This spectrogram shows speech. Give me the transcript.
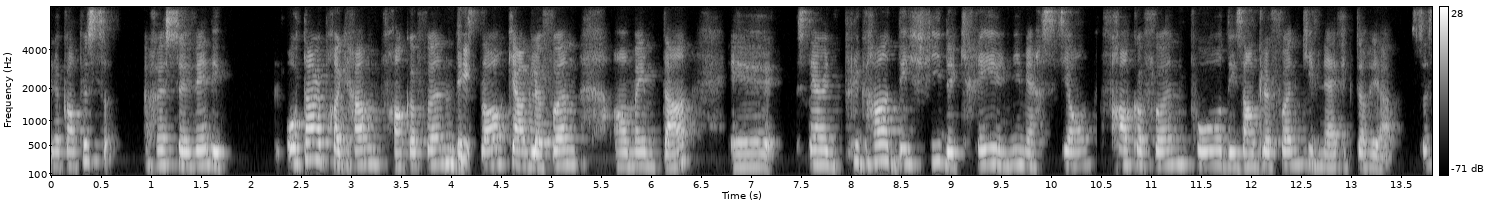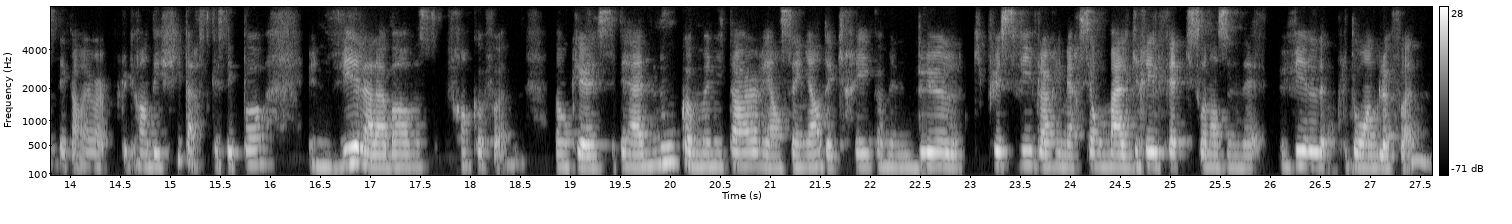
le campus recevait des, autant un programme francophone d'Explore qu'anglophone en même temps. C'était un plus grand défi de créer une immersion francophone pour des anglophones qui venaient à Victoria. Ça, c'était quand même un plus grand défi parce que c'est pas une ville à la base francophone. Donc, euh, c'était à nous, comme moniteurs et enseignants, de créer comme une bulle qui puisse vivre leur immersion malgré le fait qu'ils soient dans une ville plutôt anglophone.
